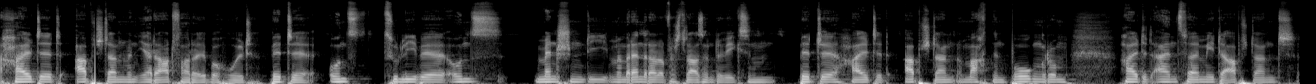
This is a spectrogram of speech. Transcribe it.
haltet Abstand, wenn ihr Radfahrer überholt. Bitte, uns zuliebe, uns Menschen, die mit dem Rennrad auf der Straße unterwegs sind, bitte haltet Abstand und macht einen Bogen rum, haltet ein, zwei Meter Abstand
